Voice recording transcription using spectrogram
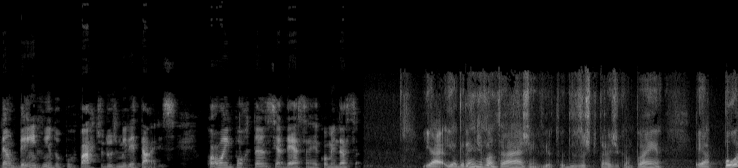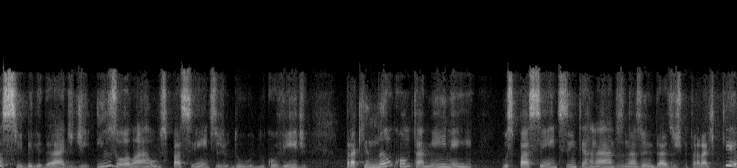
também vindo por parte dos militares. Qual a importância dessa recomendação? E a, e a grande vantagem, Vitor, dos hospitais de campanha é a possibilidade de isolar os pacientes do, do Covid para que não contaminem os pacientes internados nas unidades hospitalares, porque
